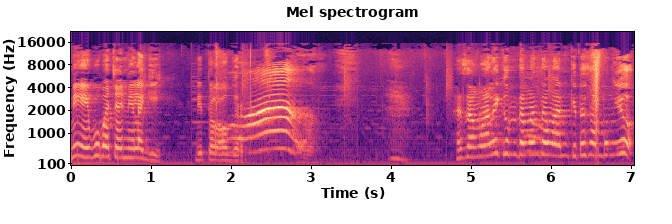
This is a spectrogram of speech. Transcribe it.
Nih, Ibu baca ini lagi. Little Ogre. Assalamualaikum teman-teman. Kita sambung yuk.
